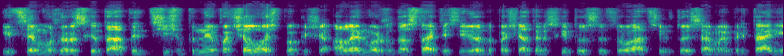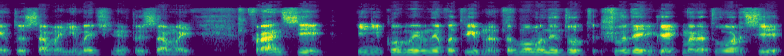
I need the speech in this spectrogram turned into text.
і це може розхитати, чи щоб не почалось поки що, але може достатньо серйозно почати розхитувати ситуацію в той самій Британії, в той самій Німеччині, в той самій Франції, і нікому їм не потрібно. Тому вони тут швиденько, як миротворці,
